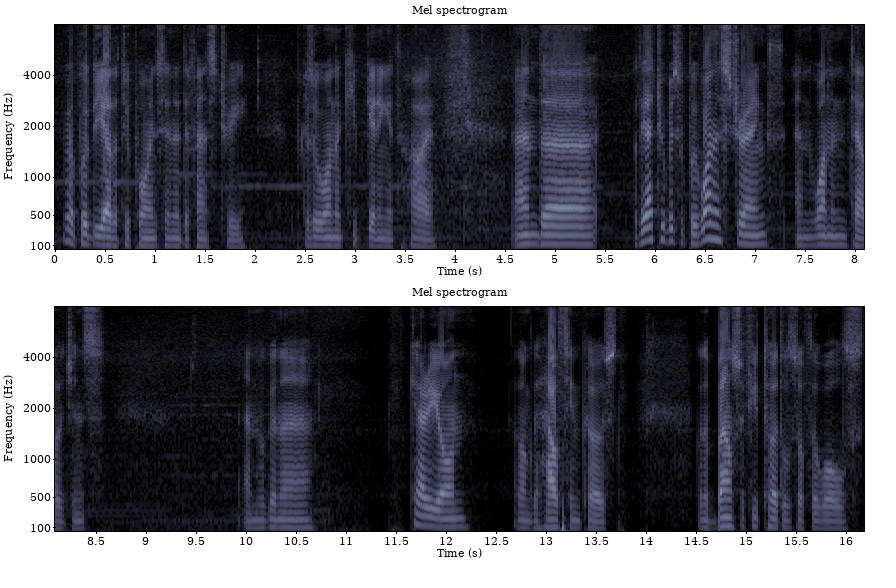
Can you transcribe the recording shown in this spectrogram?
I'm gonna put the other two points in the defense tree. Because we wanna keep getting it high. And uh, the attributes will put one in strength and one in intelligence. And we're gonna carry on along the Halcyon coast. I'm Gonna bounce a few turtles off the walls.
